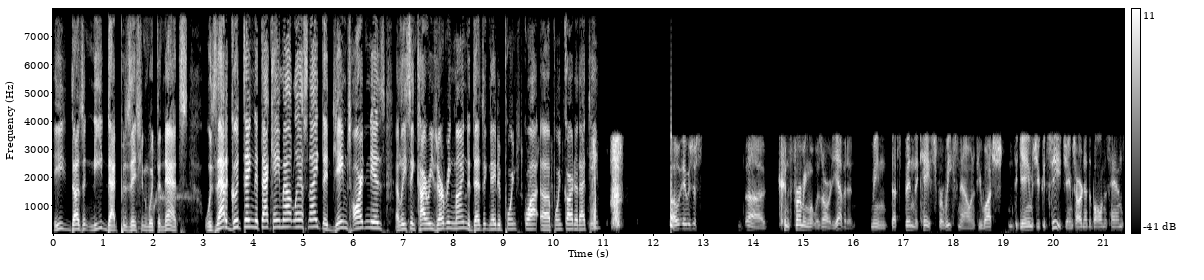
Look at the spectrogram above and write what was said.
he doesn't need that position with the Nets. Was that a good thing that that came out last night? That James Harden is, at least in Kyrie's Irving mind, the designated point squad, uh, point guard of that team. Well, it was just uh, confirming what was already evident. I mean, that's been the case for weeks now. And if you watch the games, you could see James Harden had the ball in his hands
